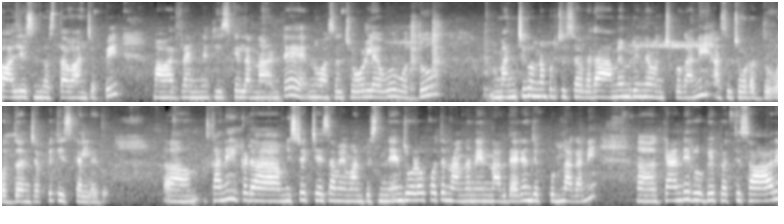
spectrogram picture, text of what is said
కాల్ చేసింది వస్తావా అని చెప్పి. మా వారి ఫ్రెండ్ని తీసుకెళ్ళన్నా అంటే నువ్వు అసలు చూడలేవు వద్దు. మంచిగా ఉన్నప్పుడు చూసావు కదా ఆ మెమరీనే ఉంచుకో కానీ అసలు చూడొద్దు వద్దు అని చెప్పి తీసుకెళ్ళలేదు. కానీ ఇక్కడ మిస్టేక్ చేసామేమో అనిపిస్తుంది నేను చూడకపోతే నన్ను నేను నాకు ధైర్యం చెప్పుకుంటున్నా కానీ క్యాండీ రూబీ ప్రతిసారి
